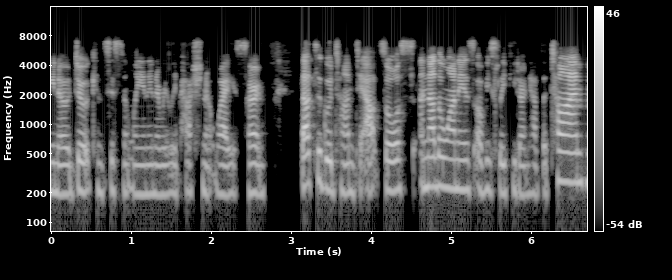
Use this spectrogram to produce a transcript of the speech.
you know, do it consistently and in a really passionate way. So that's a good time to outsource. Another one is obviously if you don't have the time,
